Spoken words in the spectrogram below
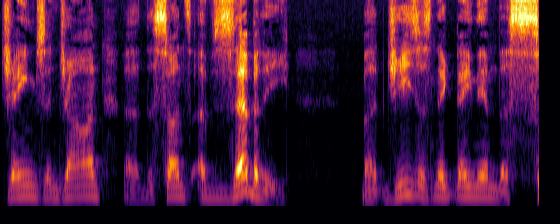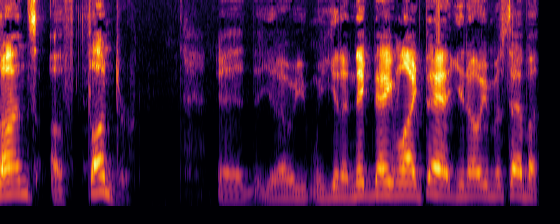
James and John, uh, the sons of Zebedee, but Jesus nicknamed them the sons of thunder. And you know, when you get a nickname like that, you know you must have a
